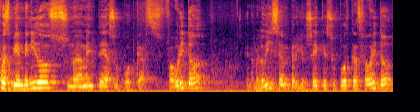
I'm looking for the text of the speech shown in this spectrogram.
pues bienvenidos nuevamente a su podcast favorito, que no me lo dicen, pero yo sé que es su podcast favorito.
